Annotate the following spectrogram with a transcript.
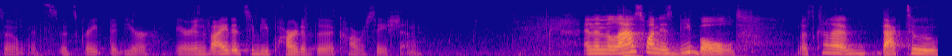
So it's, it's great that you're, you're invited to be part of the conversation. And then the last one is be bold. That's kind of back to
